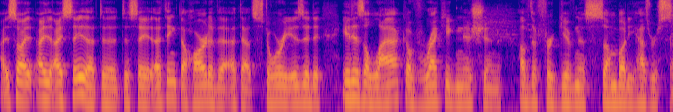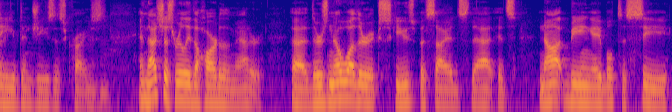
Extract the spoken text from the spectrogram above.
I, so I, I, say that to, to say I think the heart of that, that story is it it is a lack of recognition of the forgiveness somebody has received right. in Jesus Christ, mm-hmm. and that's just really the heart of the matter. Uh, there's no other excuse besides that. It's not being able to see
